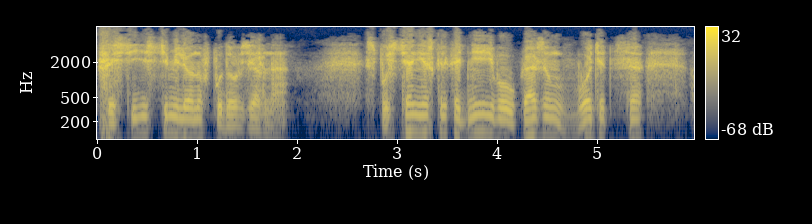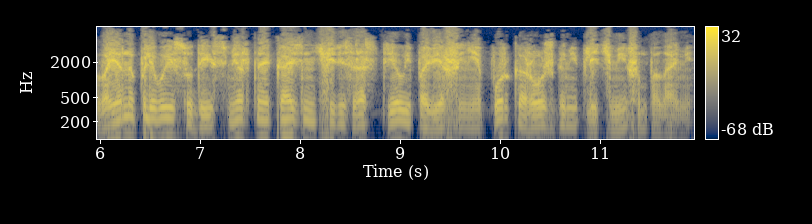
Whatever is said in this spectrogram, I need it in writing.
60 миллионов пудов зерна. Спустя несколько дней его указом вводятся военно-полевые суды, смертная казнь через расстрел и повешение, порка розгами, плетьми, шампалами.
